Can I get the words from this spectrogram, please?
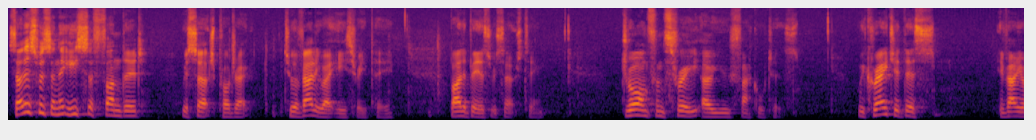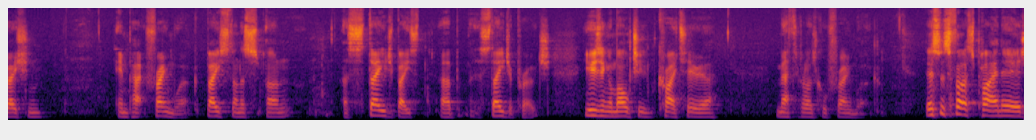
So this was an ESA-funded research project to evaluate E3P by the Beers research team, drawn from three OU faculties. We created this evaluation impact framework based on a, on a stage-based uh, stage approach using a multi-criteria methodological framework. This was first pioneered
